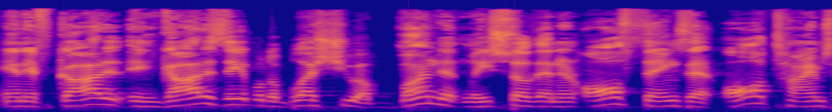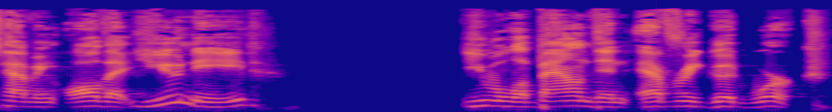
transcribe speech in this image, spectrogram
And if God and God is able to bless you abundantly so that in all things, at all times, having all that you need, you will abound in every good work.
